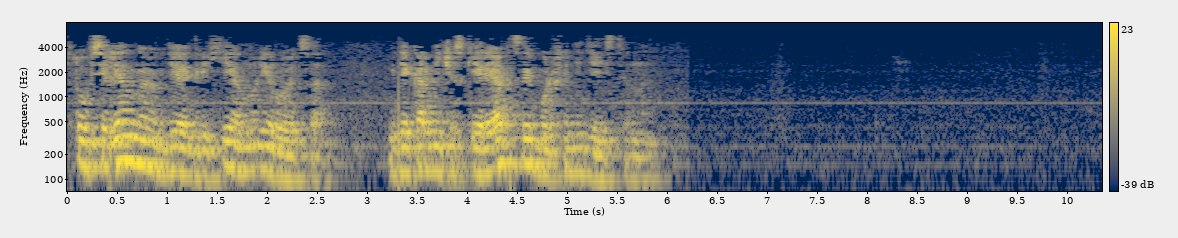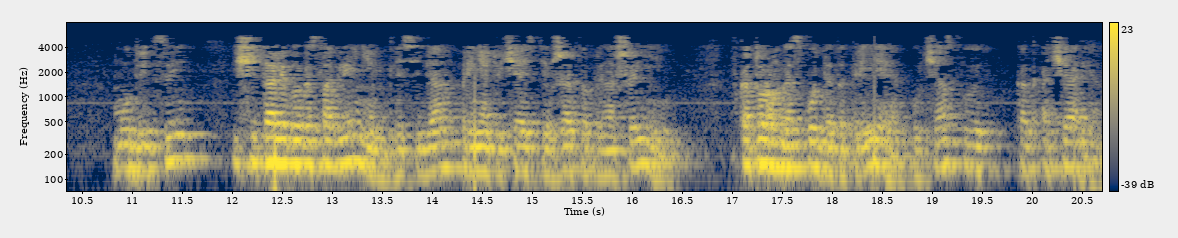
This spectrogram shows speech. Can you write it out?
в ту вселенную, где грехи аннулируются, где кармические реакции больше не действенны. Мудрецы считали благословением для себя принять участие в жертвоприношении, в котором Господь Дататрея участвует как ачарья.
